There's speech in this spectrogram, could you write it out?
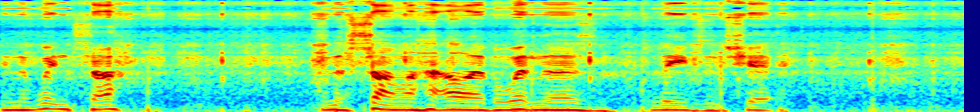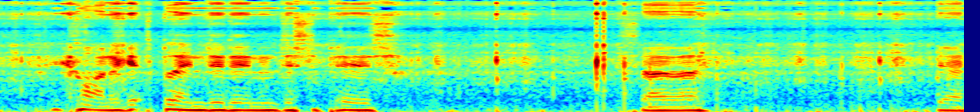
in the winter. In the summer, however, when there's leaves and shit, it kind of gets blended in and disappears. So uh, yeah,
